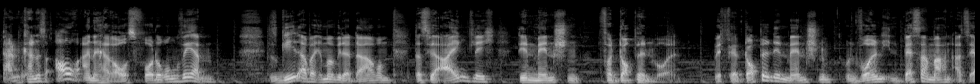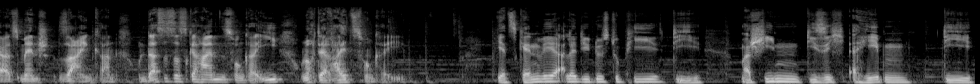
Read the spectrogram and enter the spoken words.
dann kann es auch eine Herausforderung werden. Es geht aber immer wieder darum, dass wir eigentlich den Menschen verdoppeln wollen. Wir verdoppeln den Menschen und wollen ihn besser machen, als er als Mensch sein kann. Und das ist das Geheimnis von KI und auch der Reiz von KI. Jetzt kennen wir ja alle die Dystopie, die Maschinen, die sich erheben, die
